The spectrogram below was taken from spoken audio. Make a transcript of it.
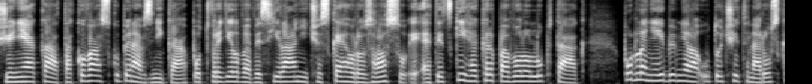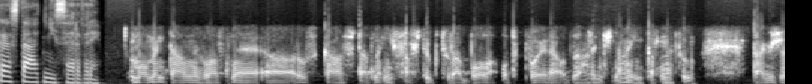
Že nějaká taková skupina vzniká, potvrdil ve vysílání Českého rozhlasu i etický hacker Pavol Lupták. Podle něj by měla útočit na ruské státní servery. Momentálně vlastně uh, ruská štátna infrastruktura byla odpojená od zahraničního internetu, takže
